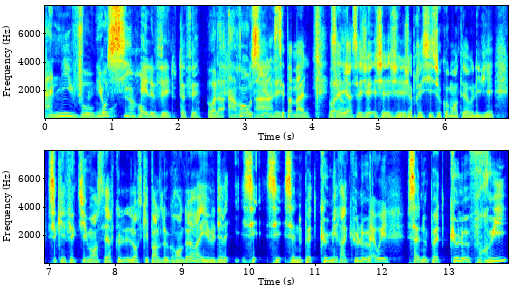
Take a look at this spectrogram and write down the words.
un niveau Un niveau, aussi un rang. élevé. Tout à fait. Voilà, un rang aussi Ah, élevé. c'est pas mal. Voilà. C'est-à-dire, j'apprécie ce commentaire, Olivier. C'est qu'effectivement, c'est-à-dire que lorsqu'il parle de grandeur, il veut dire, c'est- ça ne peut être que miraculeux. Ben oui, Ça ne peut être que le fruit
